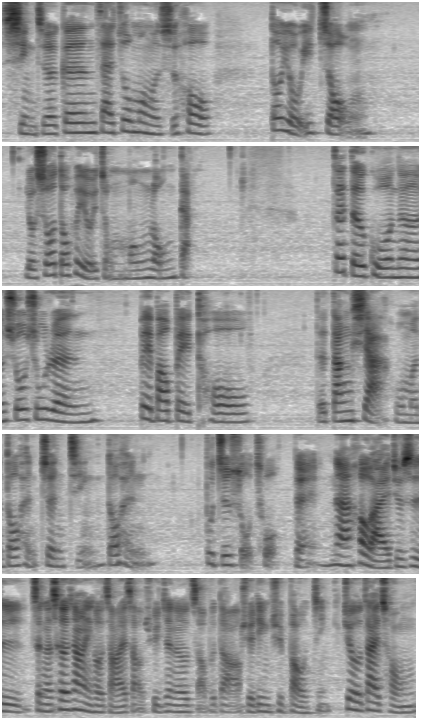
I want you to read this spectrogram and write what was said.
醒着跟在做梦的时候，都有一种，有时候都会有一种朦胧感。在德国呢，说书人背包被偷的当下，我们都很震惊，都很不知所措。对，那后来就是整个车厢以后找来找去，真的都找不到，决定去报警。就在从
